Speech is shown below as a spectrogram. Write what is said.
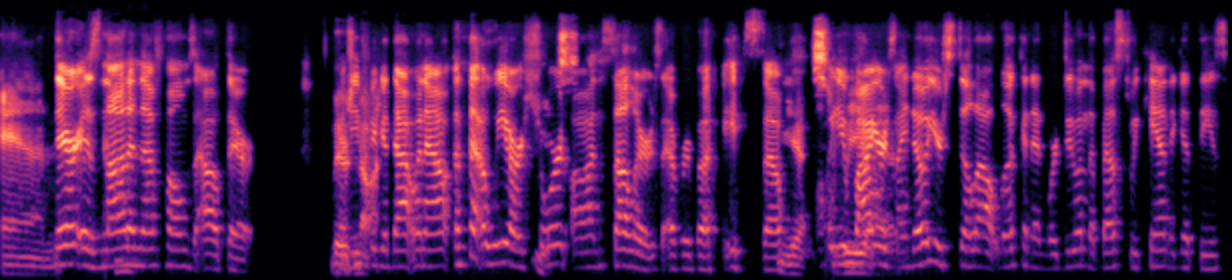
and there is not um, enough homes out there there's Have you not. figured that one out? we are short yes. on sellers, everybody. So, yes, all you buyers, are. I know you're still out looking, and we're doing the best we can to get these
